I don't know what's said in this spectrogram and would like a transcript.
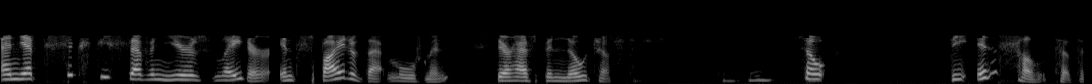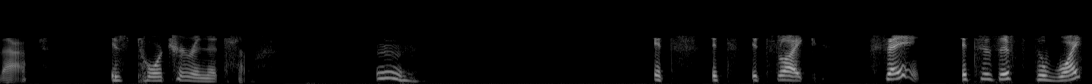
And yet 67 years later, in spite of that movement, there has been no justice. Mm-hmm. So the insult of that is torture in itself. Mm. It's it's it's like saying it's as if the white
